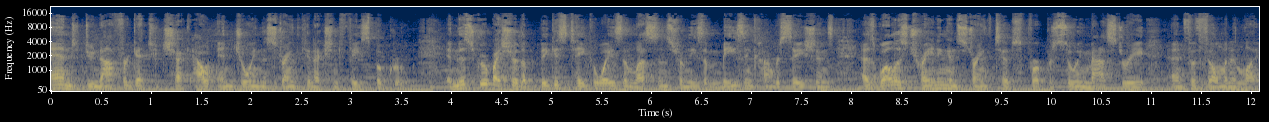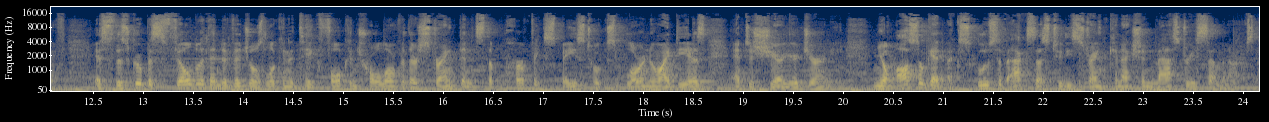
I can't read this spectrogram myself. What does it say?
And do not forget to check out and join the Strength Connection Facebook group. In this group, I share the biggest takeaways and lessons from these amazing conversations, as well as training and strength tips for pursuing mastery and fulfillment in life. It's, this group is filled with individuals looking to take full control over their strength, and it's the perfect space to explore new ideas and to share your journey. And you'll also get exclusive access to the Strength Connection Mastery Seminars.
